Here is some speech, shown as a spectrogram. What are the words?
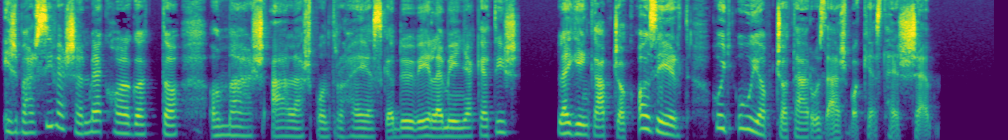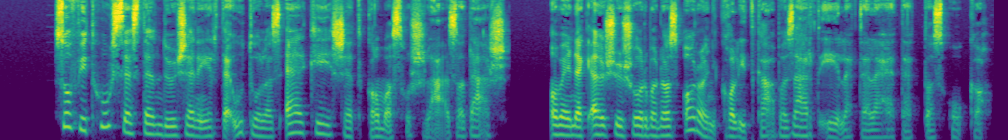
és bár szívesen meghallgatta a más álláspontra helyezkedő véleményeket is, leginkább csak azért, hogy újabb csatározásba kezdhessen. Sofit húszesztendősen érte utol az elkésett kamaszos lázadás, amelynek elsősorban az arany kalitkába zárt élete lehetett az oka.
